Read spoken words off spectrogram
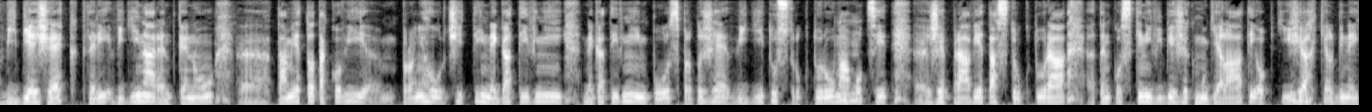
výběžek, který vidí na rentgenu, tam je to takový pro něho určitý negativní, negativní impuls, protože vidí tu strukturu, má mm-hmm. pocit, že právě ta struktura, ten koskyný výběžek mu dělá ty obtíže mm-hmm. a chtěl by nej,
